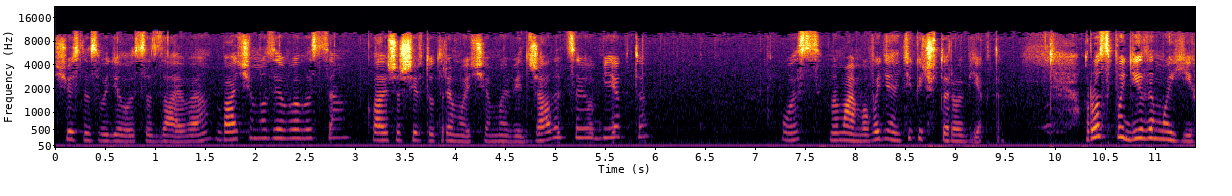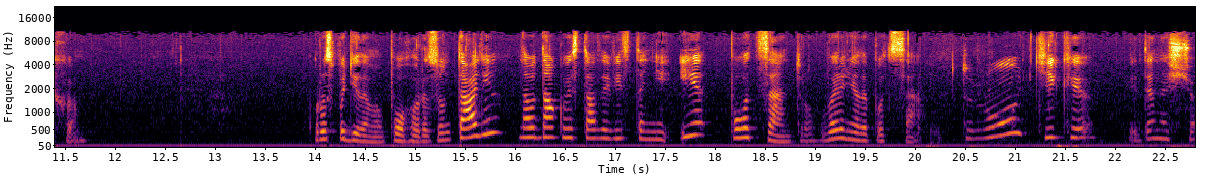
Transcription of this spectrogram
Щось у нас виділилося зайве, бачимо, з'явилося. Клавіша Shift утримуючи, ми віджали цей об'єкт. Ось, ми маємо виділені тільки 4 об'єкти. Розподілимо їх. Розподілимо по горизонталі на однаковій сталій відстані і по центру. Вирівняли по центру, тільки єдине, що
